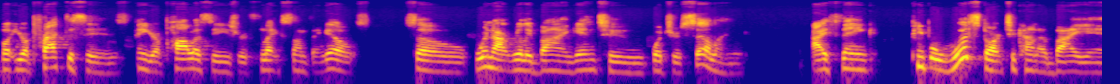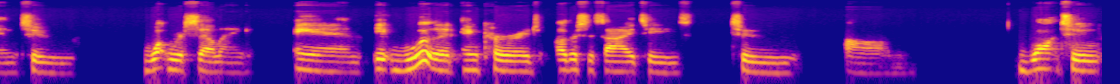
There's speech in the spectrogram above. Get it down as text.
but your practices and your policies reflect something else. So we're not really buying into what you're selling. I think people would start to kind of buy into what we're selling and it would encourage other societies to um, want to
